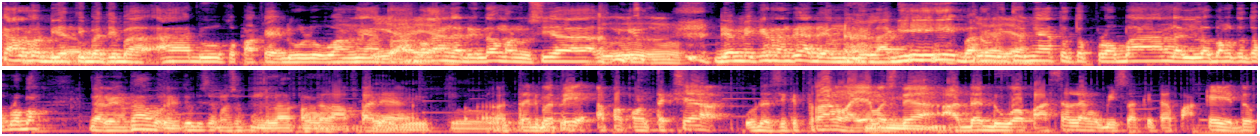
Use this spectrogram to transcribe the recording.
kalau dia tiba-tiba, aduh kepake dulu uangnya atau Iya, apa iya. kan nggak ada tahu manusia. Mm, gitu. Dia mikir nanti ada yang beli lagi, baru Iya, iya. itunya tutup lubang, gali lubang tutup lubang, nggak ada yang tahu. Dan itu bisa masuk penggelapan. Penggelapan ya. Kayak Gitu. Eh, tadi berarti apa konteksnya udah sedikit terang lah ya. Maksudnya Hmm. ada dua pasal yang bisa kita pakai itu.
